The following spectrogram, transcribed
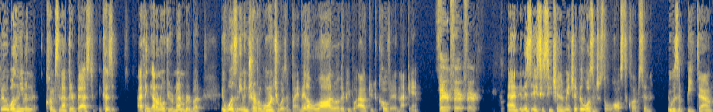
but it wasn't even Clemson at their best because I think I don't know if you remember, but it wasn't even Trevor Lawrence who wasn't playing. They had a lot of other people out due to COVID in that game. Fair, fair, fair. And in this ACC championship, it wasn't just a loss to Clemson; it was a beatdown.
